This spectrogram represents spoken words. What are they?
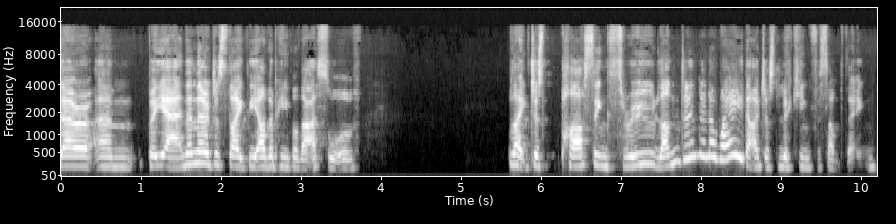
there, are, um, but yeah, and then there are just like the other people that are sort of like just passing through London in a way that are just looking for something.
